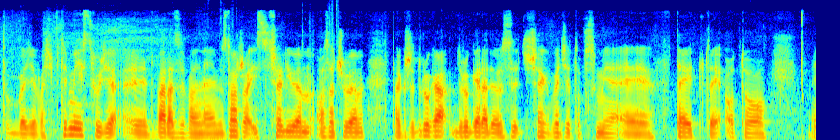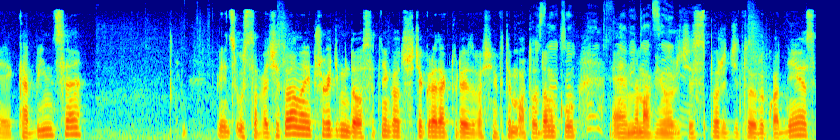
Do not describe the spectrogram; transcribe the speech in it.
to będzie właśnie w tym miejscu, gdzie e, dwa razy walnąłem z noża i strzeliłem, oznaczyłem. Także druga, drugie radio z trzech będzie to w sumie e, w tej tutaj oto e, kabince. Więc ustawiacie to, no i przechodzimy do ostatniego, trzeciego rada, który jest właśnie w tym oto domku. E, Na mapie możecie spojrzeć, gdzie to dokładnie jest.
